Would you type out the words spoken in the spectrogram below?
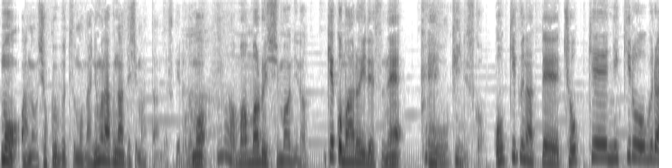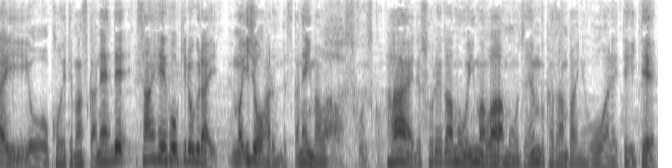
もうあの植物も何もなくなってしまったんですけれども、今はまん丸い島になって、結構丸いですね。結構大きいんですか、大きくなって直径2キロぐらいを超えてますかね、で3平方キロぐらい、まあ、以上あるんですかね、今は。ああ、そうですか、はい、でそれがもう今はもう全部火山灰に覆われていて、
